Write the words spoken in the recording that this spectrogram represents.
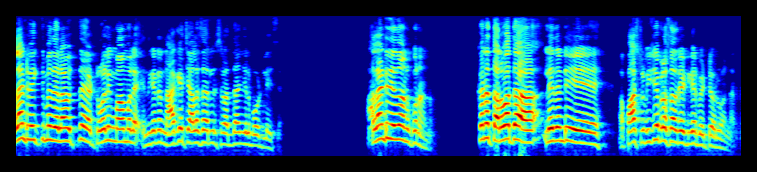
అలాంటి వ్యక్తి మీద ఎలా వస్తే ట్రోలింగ్ మామూలే. ఎందుకంటే నాకే చాలాసార్లు శ్రద్ధాంజలి బోర్డులు వేశారు అలాంటిది ఏదో అనుకున్నాను. కానీ తర్వాత లేదండి పాస్టర్ విజయప్రసాద్ రెడ్డి గారు పెట్టారు అన్నారు.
